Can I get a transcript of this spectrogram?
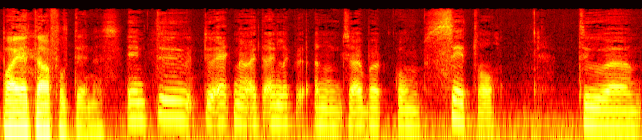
Baie tafeltennis. En toe toe ek nou uiteindelik in Joburg kom settle, toe ehm um,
